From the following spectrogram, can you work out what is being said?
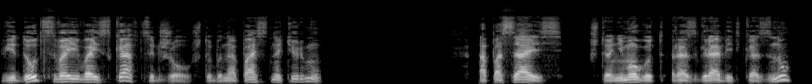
ведут свои войска в Цзэчжоу, чтобы напасть на тюрьму. Опасаясь, что они могут разграбить казну,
